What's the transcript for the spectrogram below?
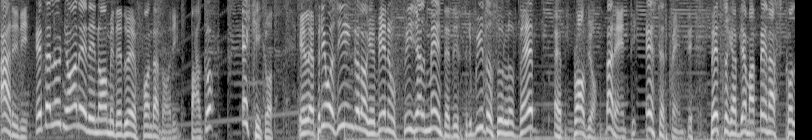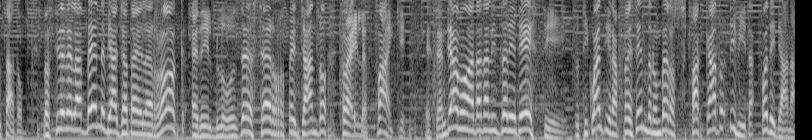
Aridi, e dall'unione dei nomi dei due fondatori, Paco e Kiko. Il primo singolo che viene ufficialmente distribuito sul web è proprio Parenti e Serpenti, pezzo che abbiamo appena ascoltato. Lo stile della band viaggia tra il rock ed il blues, serpeggiando tra il funky. E se andiamo ad analizzare i testi, tutti quanti rappresentano un vero spaccato di vita quotidiana.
